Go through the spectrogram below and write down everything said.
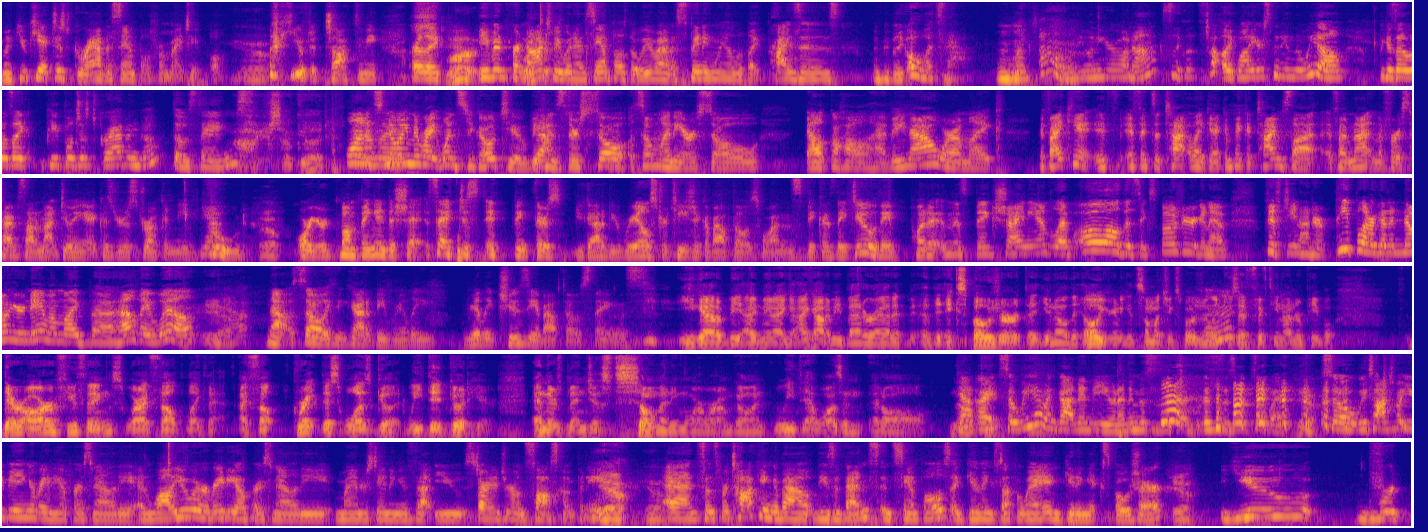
Like you can't just grab a sample from my table. yeah. you have to talk to me. Or like Smart. even for like Knox, it. we would have samples, but we would have a spinning wheel with like prizes, and people like, "Oh, what's that?" I'm mm-hmm. like, "Oh, you want to hear about Knox? Like, let's talk." Like while you're spinning the wheel, because I was like, people just grab and go with those things. Oh, you're so good. Well, and And it's like- knowing the right ones to go to because Yes. there's so so many are so alcohol heavy now where I'm like if I can't if if it's a time like I can pick a time slot if I'm not in the first time slot I'm not doing it because you're just drunk and need Yeah. food Yeah. or you're bumping into shit. So I just I think there's you got to be real strategic about those ones because they do they put it in this big shiny envelope. Oh, all this exposure you're gonna have fifteen hundred people are gonna know your name. I'm like the hell they will. Yeah. Now, so you got to be really really choosy about those things. you got to be i mean i, I got to be better at it. The exposure that you know the, oh you're going to get so much exposure like you mm-hmm. said 1500 people. There are a few things where i felt like that. I felt great this was good. We did good here. And there's been just so many more where i'm going we that wasn't at all no, yeah. All right. So we haven't gotten into you, and I think this is a good, this is a good segue. Yeah. So we talked about you being a radio personality, and while you were a radio personality, my understanding is that you started your own sauce company. yeah yeah And since we're talking about these events and samples and giving stuff away and getting exposure, yeah you were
